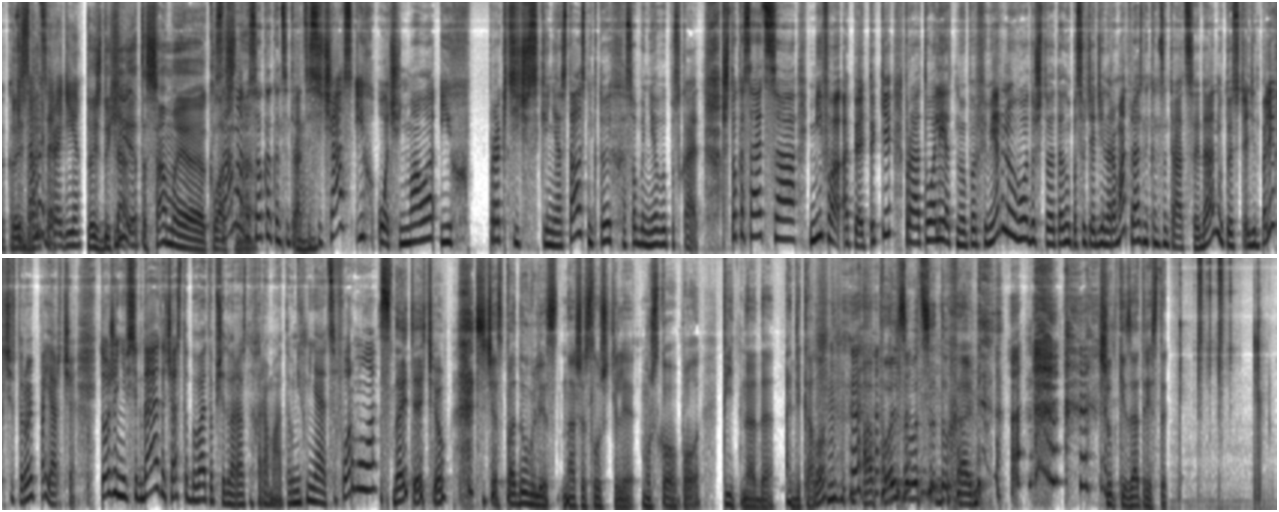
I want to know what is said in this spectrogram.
концентрации. Самые дорогие. То есть духи Да. это самое классное. Самая высокая концентрация. Сейчас их очень мало, их практически не осталось, никто их особо не выпускает. Что касается мифа, опять-таки, про туалетную парфюмерную воду, что это, ну, по сути, один аромат в разной концентрации, да, ну, то есть один полегче, второй поярче. Тоже не всегда, это часто бывает вообще два разных аромата. У них меняется формула, Знаете, о чем сейчас подумали наши слушатели мужского пола? Пить надо одеколон, а пользоваться духами. Шутки за 300.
